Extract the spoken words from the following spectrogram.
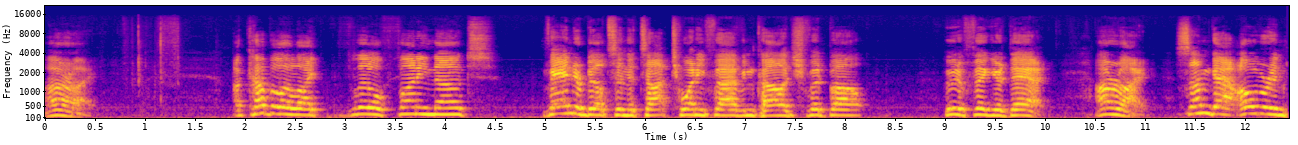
All right. A couple of like little funny notes. Vanderbilt's in the top 25 in college football. Who'd have figured that? All right. Some guy over in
